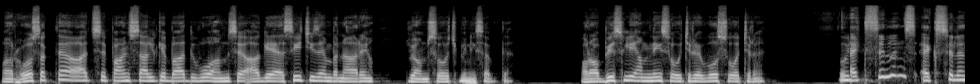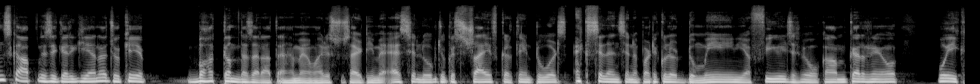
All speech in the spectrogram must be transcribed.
اور ہو سکتا ہے آج سے پانچ سال کے بعد وہ ہم سے آگے ایسی چیزیں بنا رہے ہوں جو ہم سوچ بھی نہیں سکتے۔ اور آبویسلی ہم نہیں سوچ رہے وہ سوچ رہے ہیں۔ ایکسلنس جی- ایکسلنس کا آپ نے ذکر کیا نا جو کہ بہت کم نظر آتا ہے ہمیں ہماری سوسائٹی میں۔ ایسے لوگ جو کہ اسٹرائیو کرتے ہیں towards excellence in a particular domain یا فیلڈ جس میں وہ کام کر رہے ہوں، وہ ایک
